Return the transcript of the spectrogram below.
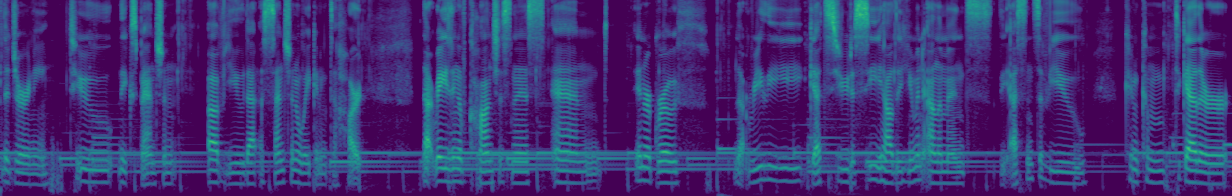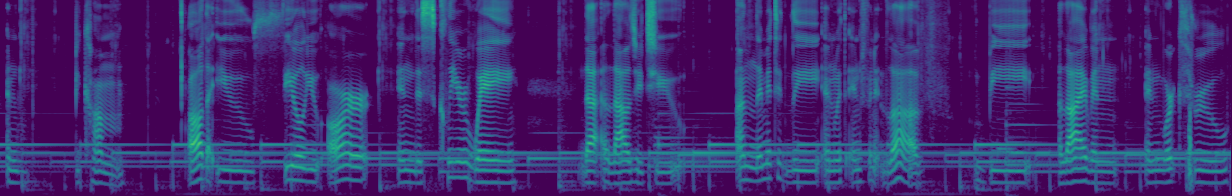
the journey to the expansion of you, that ascension awakening to heart, that raising of consciousness and inner growth that really gets you to see how the human elements, the essence of you, can come together and become all that you feel you are in this clear way that allows you to unlimitedly and with infinite love be alive and and work through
